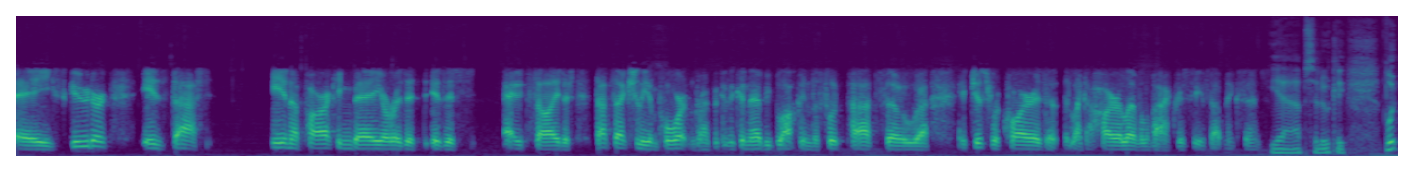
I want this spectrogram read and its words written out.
a scooter, is that in a parking bay or is it is it outside it. That's actually important, right? Because it can now be blocking the footpath. So uh, it just requires a, like a higher level of accuracy, if that makes sense. Yeah, absolutely. But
